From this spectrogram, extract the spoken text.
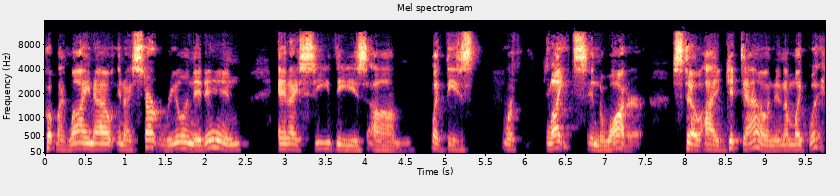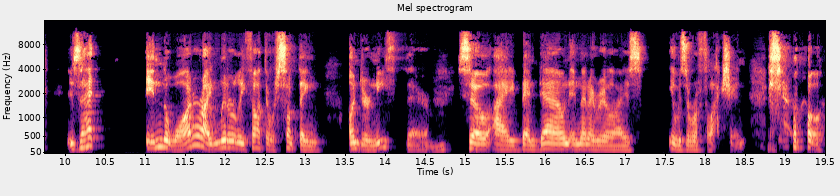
put my line out and I start reeling it in, and I see these um, like these were lights in the water. So I get down and I'm like, "What is that in the water?" I literally thought there was something underneath there. Mhm. So I bend down and then I realize it was a reflection. So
